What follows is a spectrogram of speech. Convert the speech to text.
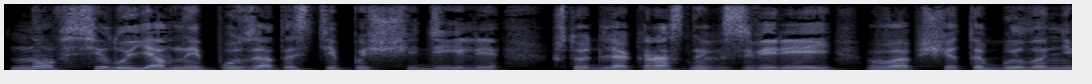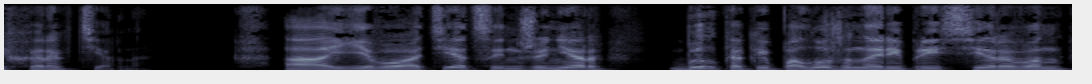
но в силу явной пузатости пощадили, что для красных зверей вообще-то было не характерно. А его отец, инженер, был, как и положено, репрессирован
